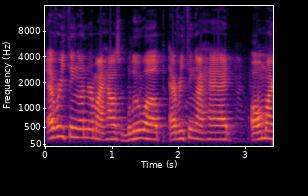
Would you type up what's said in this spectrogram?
everything under my house blew up. Everything I had, all my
